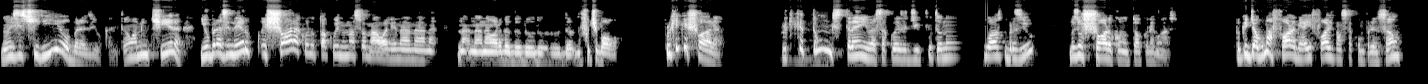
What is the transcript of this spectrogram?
Não existiria o Brasil, cara. Então é uma mentira. E o brasileiro chora quando toca o hino nacional ali na, na, na na, hora do, do, do, do, futebol. Por que que chora? Por que, que é tão estranho essa coisa de, puta, eu não gosto do Brasil, mas eu choro quando toco o negócio? Porque de alguma forma, e aí foge nossa compreensão,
